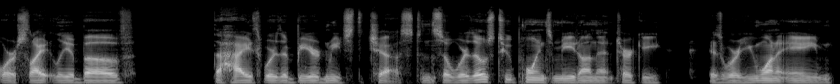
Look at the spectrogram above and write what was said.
or slightly above the height where the beard meets the chest. And so where those two points meet on that turkey is where you want to aim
